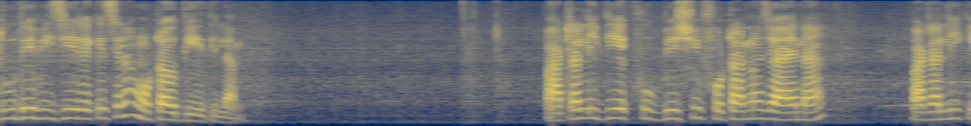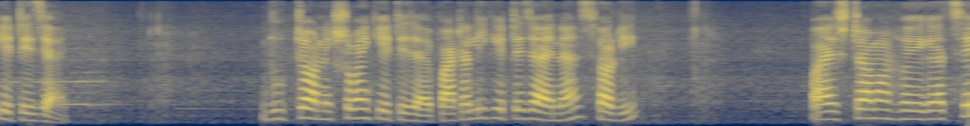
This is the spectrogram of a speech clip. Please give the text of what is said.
দুধে ভিজিয়ে রেখেছিলাম, ওটাও দিয়ে দিলাম। পাটালি দিয়ে খুব বেশি ফোটানো যায় না, পাটালি কেটে যায়। দুধটা অনেক সময় কেটে যায়, পাটালি কেটে যায় না সরি পায়েসটা আমার হয়ে গেছে।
